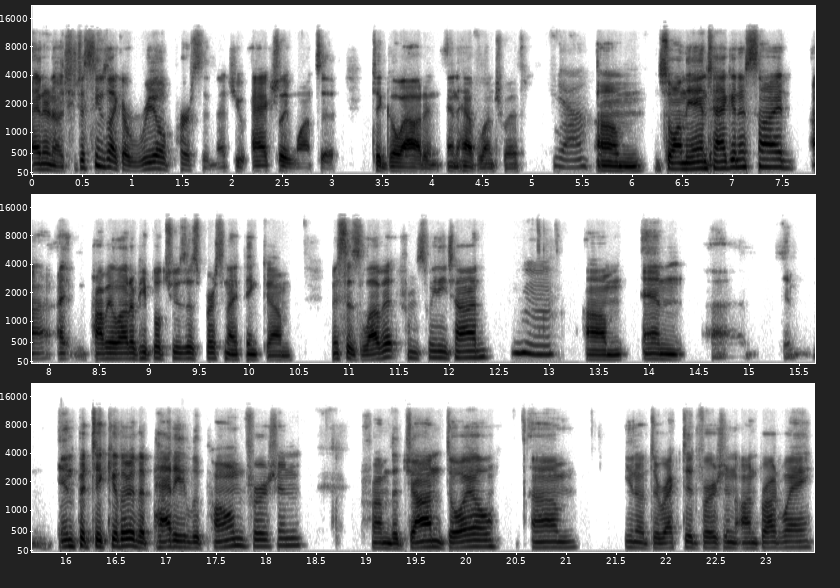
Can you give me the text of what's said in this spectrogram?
I don't know. She just seems like a real person that you actually want to to go out and, and have lunch with. Yeah. Um, so on the antagonist side, uh, I, probably a lot of people choose this person. I think um, Mrs. Lovett from Sweeney Todd. Mm-hmm. Um, and uh, in particular, the Patti LuPone version from the John Doyle, um, you know, directed version on Broadway,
